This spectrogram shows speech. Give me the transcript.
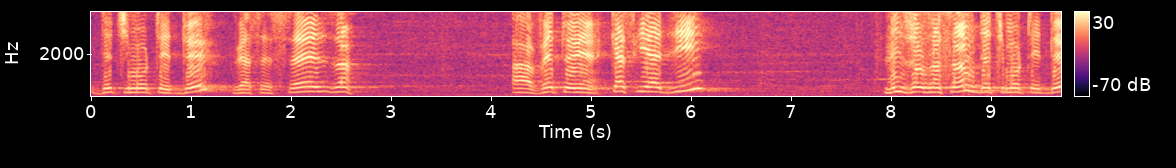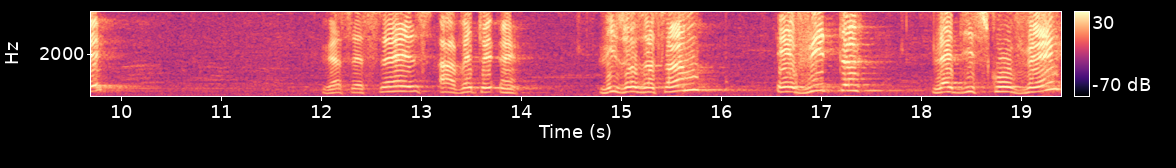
2 Timothée 2, verset 16 à 21. Qu'est-ce qu'il a dit? Lisons ensemble 2 Timothée 2, verset 16 à 21. Lisons ensemble. Évite les discours vains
